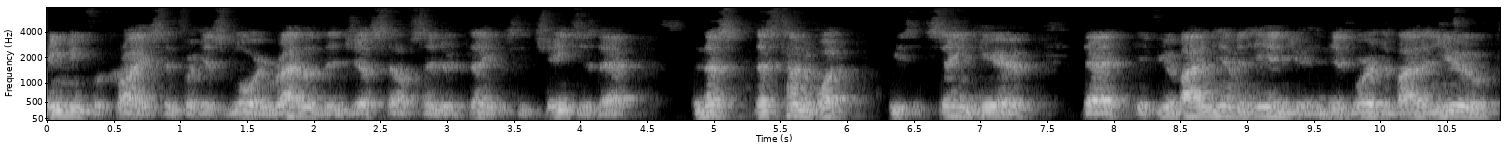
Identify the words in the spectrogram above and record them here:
aiming for Christ and for His glory rather than just self-centered things. He changes that. And that's, that's kind of what He's saying here, that if you abide in Him and He and, you, and His words abide in you,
